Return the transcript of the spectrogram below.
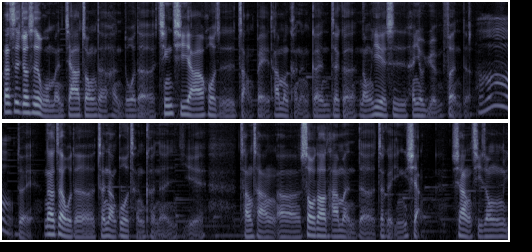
但是就是我们家中的很多的亲戚啊，或者是长辈，他们可能跟这个农业是很有缘分的。哦，对。那在我的成长过程，可能也。常常呃受到他们的这个影响，像其中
